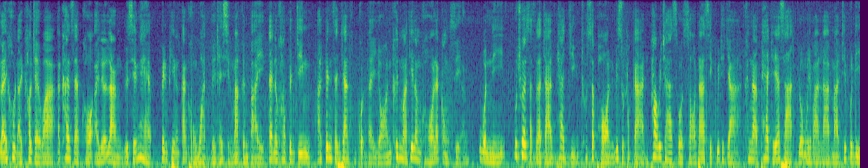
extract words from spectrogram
หลายคนอาจเข้าใจว่าอาการแสบคอไอเรื้อรัง หรือเสียงแหบเป็นเพียงอาการของหวัดหรือใช้เสียงมากเกินไป แต่ในความเป็นจริง อาจเป็นสัญญาณของกรดไหลย้อนขึ้นมาที่ลำคอและกล่องเสียง วันนี้ผู้ช่วยศาสตราจารย์แพทย์หญิงทศพรวิสุทธการภาควิชาโสตศนาสิกวิทยา คณะแพทยศาสตร์โรงพยาบาลรามาธิบดี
